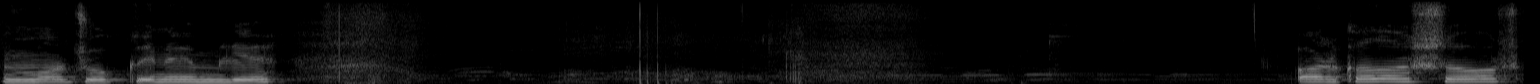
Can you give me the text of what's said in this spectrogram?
Şunlar çok önemli. Arkadaşlar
